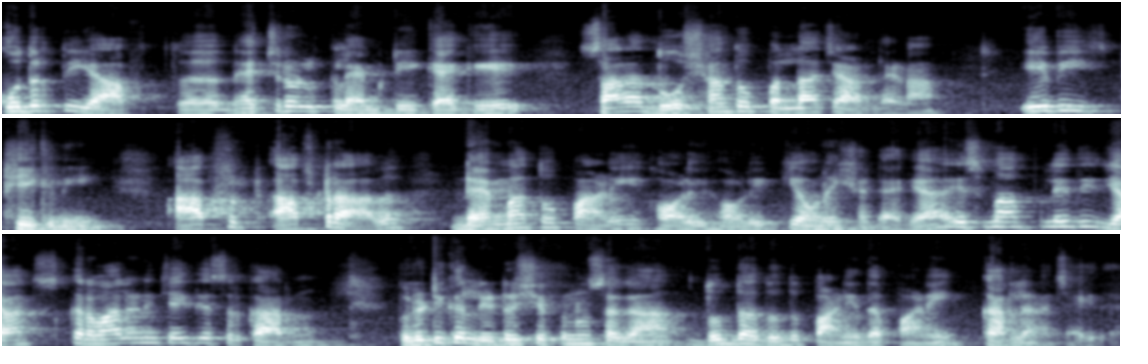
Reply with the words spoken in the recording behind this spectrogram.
ਕੁਦਰਤੀ ਆਫਤ ਨੈਚੁਰਲ ਕਲੈਮਿਟੀ ਕਹਿ ਕੇ ਸਾਰਾ ਦੋਸ਼ਾਂ ਤੋਂ ਪੱਲਾ ਝਾੜ ਲੈਣਾ ਇਹ ਵੀ ਠੀਕ ਨਹੀਂ। ਆਫਟਰ ਆਲ, ਡੈਮਾਂ ਤੋਂ ਪਾਣੀ ਹੌਲੀ-ਹੌਲੀ ਕਿਉਂ ਨਹੀਂ ਛੱਡਿਆ ਗਿਆ? ਇਸ ਮਾਮਲੇ ਦੀ ਜਾਂਚ ਕਰਵਾ ਲੈਣੀ ਚਾਹੀਦੀ ਹੈ ਸਰਕਾਰ ਨੂੰ। ਪੋਲੀਟੀਕਲ ਲੀਡਰਸ਼ਿਪ ਨੂੰ ਸਗਾਂ ਦੁੱਧ ਦਾ ਦੁੱਧ, ਪਾਣੀ ਦਾ ਪਾਣੀ ਕਰ ਲੈਣਾ ਚਾਹੀਦਾ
